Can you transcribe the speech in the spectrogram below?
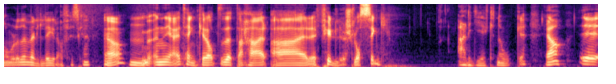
Nå ble det veldig grafisk her. ja. Mm. Men jeg tenker at dette her er fylleslåssing. Elgeknoke. Ja. Eh,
